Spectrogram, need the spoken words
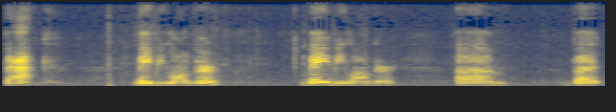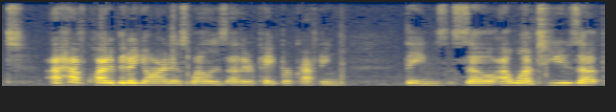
back, maybe longer, maybe longer. Um, but I have quite a bit of yarn as well as other paper crafting things, so I want to use up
